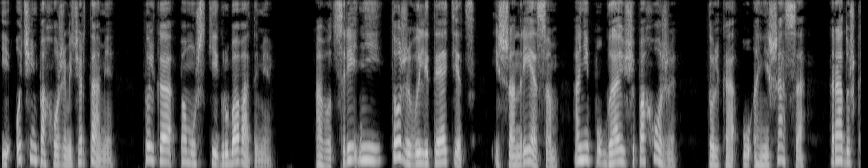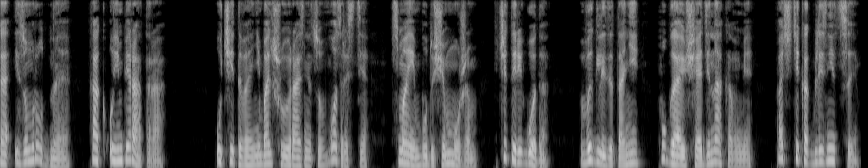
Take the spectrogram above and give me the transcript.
и очень похожими чертами, только по-мужски грубоватыми. А вот средний тоже вылитый отец, и с Шанриасом они пугающе похожи, только у Анишаса радужка изумрудная, как у императора. Учитывая небольшую разницу в возрасте, с моим будущим мужем в 4 года. Выглядят они пугающе одинаковыми, почти как близнецы.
